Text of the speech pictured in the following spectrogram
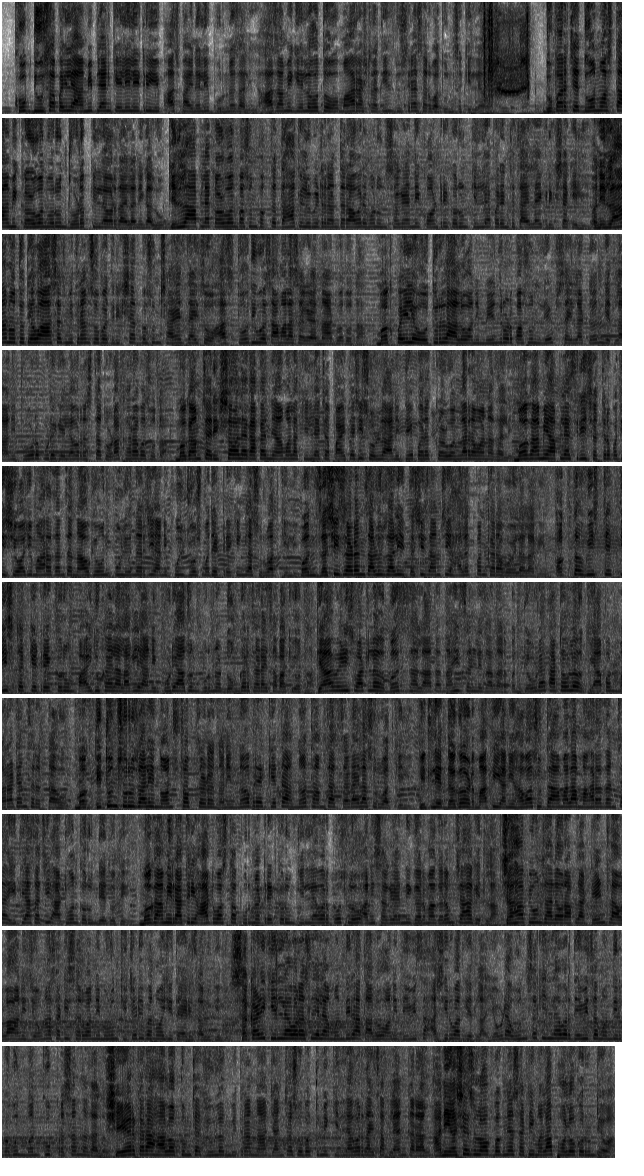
खूप दिवसा पहिले आम्ही प्लॅन केलेली ट्रिप आज फायनली पूर्ण झाली. आज आम्ही गेलो होतो महाराष्ट्रातील दुसऱ्या सर्वात उंच किल्ल्यावर. दुपारचे दोन वाजता आम्ही कळवण वरून धोडप किल्ल्यावर जायला निघालो. किल्ला आपल्या कळवणपासून फक्त दहा किलोमीटर अंतरावर आहे म्हणून सगळ्यांनी कॉन्ट्री करून किल्ल्यापर्यंत जायला एक रिक्षा केली. आणि लहान होतो तेव्हा असंच मित्रांसोबत रिक्षात बसून शाळेत जायचो. आज तो दिवस आम्हाला सगळ्यांना आठवत होता. मग पहिले ओतूरला आलो आणि मेन रोडपासून लेफ्ट साईडला टर्न घेतला आणि थोडं पुढे गेल्यावर रस्ता थोडा खराबच होता. मग आमच्या रिक्षावाल्या काकांनी आम्हाला किल्ल्याच्या पायथ्याशी सोडलं आणि ते परत कळवणला रवाना झाले. मग आम्ही आपल्या श्री छत्रपती शिवाजी महाराजांचं नाव घेऊन फुल एनर्जी आणि फुल जोशमध्ये ट्रेकिंगला सुरुवात केली. पण जशी चढण चालू झाली तशीच आमची हालत पण खराब व्हायला लागली. फक्त वीस ते तीस टक्के ट्रेक करून पाय दुखायला लागले आणि पुढे अजून पूर्ण डोंगर चढायचा बाकी होता. त्यावेळीस वाटलं बस झालं आता नाही चढले जाणार. पण तेवढ्यात आठवलं की आपण मराठ्यांचं रक्त आहोत. मग तिथून सुरू झाली नॉनस्टॉप चढण आणि न ब्रेक घेता न थांबता चढायला सुरुवात केली. इथले दगड माती आणि हवा सुद्धा आम्हाला महाराजांच्या इतिहासाची आठवण करून देत होते. मग आम्ही रात्री आठ वाजता पूर्ण ट्रेक करून किल्ल्यावर पोहोचलो आणि सगळ्यांनी गरमागरम चहा घेतला. चहा पिऊन झाल्यावर आपला टेंट लावला आणि जेवणासाठी सर्वांनी मिळून खिचडी बनवायची तयारी चालू केली. सकाळी किल्ल्यावर असलेल्या मंदिरात आलो आणि देवीचा आशीर्वाद घेतला. एवढ्या उंच किल्ल्यावर देवीचं मंदिर बघून मन खूप प्रसन्न झालं. शेअर करा हा लॉग तुमच्या जीवलग मित्रांना ज्यांच्या सोबत तुम्ही किल्ल्यावर जायचा प्लॅन कराल. आणि असेच लॉग बघण्यासाठी मला फॉलो करून ठेवा.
